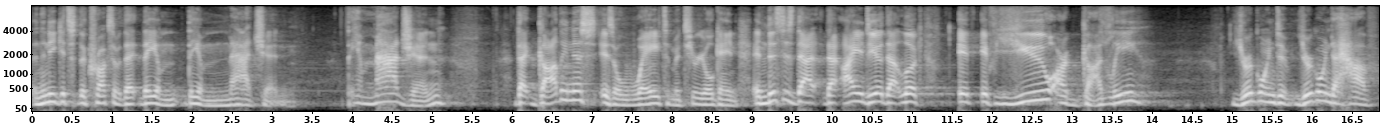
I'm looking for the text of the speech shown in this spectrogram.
And then he gets to the crux of it that they, they imagine, they imagine that godliness is a way to material gain. And this is that, that idea that, look, if, if you are godly, you're going to, you're going to have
